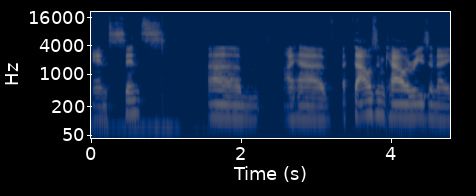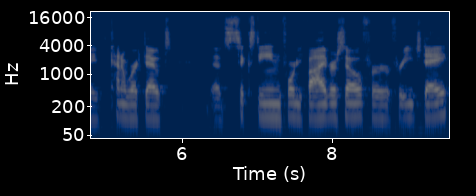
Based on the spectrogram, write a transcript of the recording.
And since um, I have a thousand calories and I kind of worked out 1645 or so for, for each day,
